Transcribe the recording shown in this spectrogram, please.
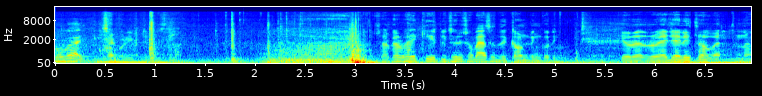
ভোগাই ইচ্ছা করি। ভাই কি? পিছনে সবাই আছে কাউন্টিং করি। কেউ রয়ে যায়নি তো আবার? না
